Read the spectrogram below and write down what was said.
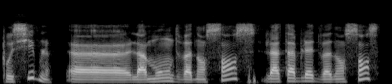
possible. la montre va dans ce sens, la tablette va dans ce sens.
